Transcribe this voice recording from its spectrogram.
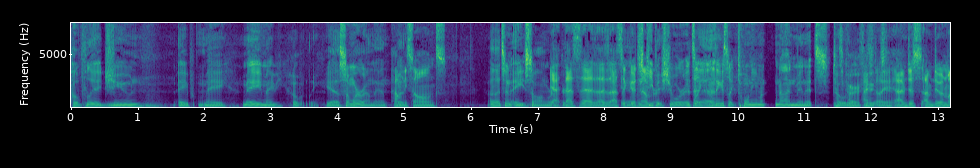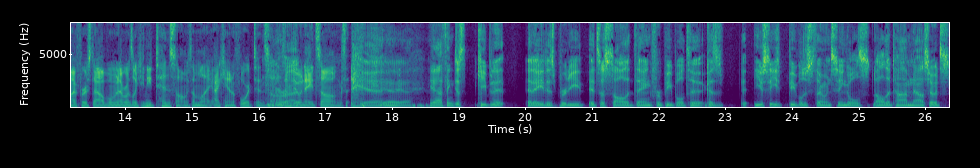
hopefully a June, April, May, May maybe. Hopefully, yeah, somewhere around then. How many songs? Oh, that's an eight song Yeah, record. that's yeah, that's, that's a Yeah, good just number. Keep it short. It's like Yeah. I think it's like twenty nine minutes total. perfect. I feel you. I'm just I'm doing my first album, and everyone's like, "You need ten songs." I'm like, I can't afford ten songs. I'm doing eight songs. Yeah. Yeah, yeah. Yeah, I think just keeping it at eight is pretty. It's a solid thing for people to because you see people just throwing singles all the time now. So it's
